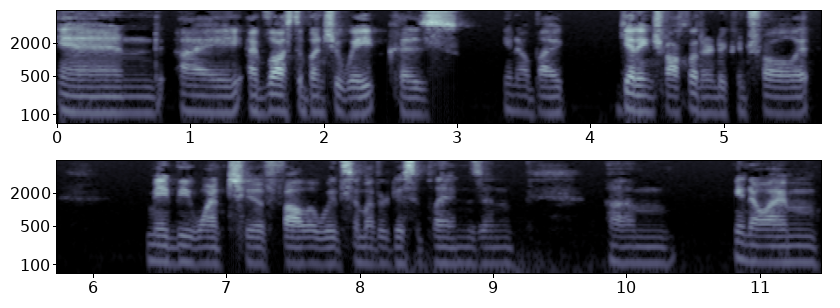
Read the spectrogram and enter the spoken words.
And I, I've lost a bunch of weight because, you know, by getting chocolate under control, it made me want to follow with some other disciplines. And, um, you know, I'm,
